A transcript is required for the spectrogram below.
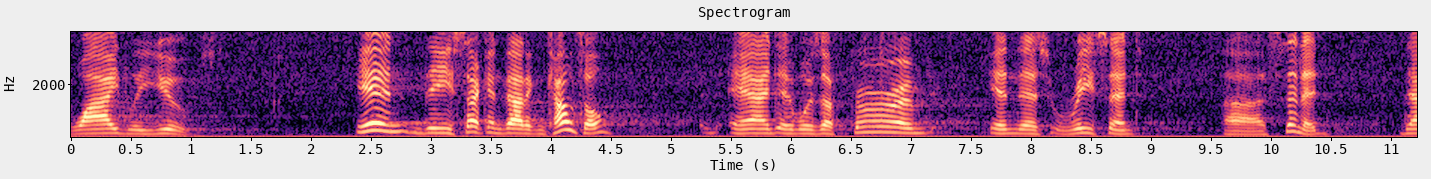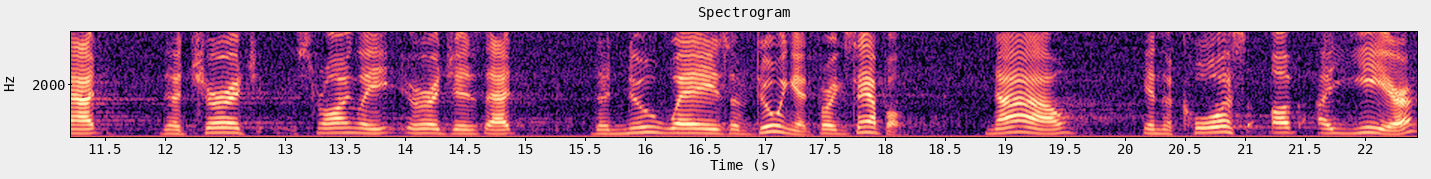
widely used. In the Second Vatican Council, and it was affirmed in this recent uh, synod, that the church strongly urges that the new ways of doing it, for example, now in the course of a year,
